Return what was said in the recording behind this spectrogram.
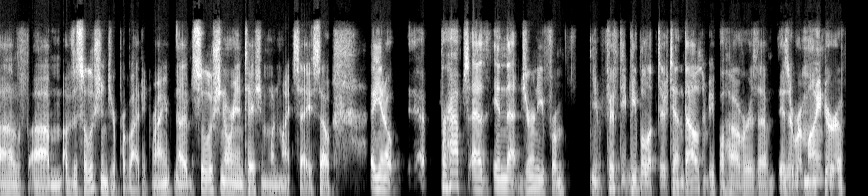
of um, of the solutions you're providing, right? Uh, solution orientation, one might say. So, uh, you know, perhaps as in that journey from you know 50 people up to 10,000 people however is a is a reminder of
